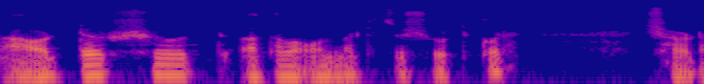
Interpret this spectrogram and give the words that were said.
আউটডোর শ্যুট অথবা অন্য কিছু শ্যুট করে শর্ট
